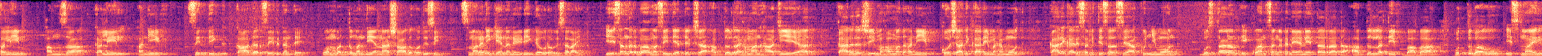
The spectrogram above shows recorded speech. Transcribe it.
ಸಲೀಂ, ಹಮ್ಜಾ, ಖಲೀಲ್, ಹನೀಫ್ ಸಿದ್ದಿಕ್, ಖಾದರ್ ಸೇರಿದಂತೆ ಒಂಬತ್ತು ಮಂದಿಯನ್ನ ಶಾಲು ಹೊದಿಸಿ ಸ್ಮರಣಿಕೆಯನ್ನು ನೀಡಿ ಗೌರವಿಸಲಾಯಿತು. ಈ ಸಂದರ್ಭ ಮಸೀದಿ ಅಧ್ಯಕ್ಷ ಅಬ್ದುಲ್ ರೆಹಮಾನ್ ಹಾಜಿಯಾರ್, ಕಾರ್ಯದರ್ಶಿ ಮೊಹಮ್ಮದ್ ಹನೀಫ್, ಕೋಶಾಧಿಕಾರಿ ಮೆಹಮೂದ್ ಕಾರ್ಯಕಾರಿ ಸಮಿತಿ ಸದಸ್ಯ ಕುಂಜಿಮೋನ್ ಬುಸ್ತಾನಂ ಇಕ್ವಾನ್ ಸಂಘಟನೆಯ ನೇತಾರರಾದ ಅಬ್ದುಲ್ ಲತೀಫ್ ಬಾಬಾ, ಪುತ್ತುಬಾವು ಇಸ್ಮಾಯಿಲ್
